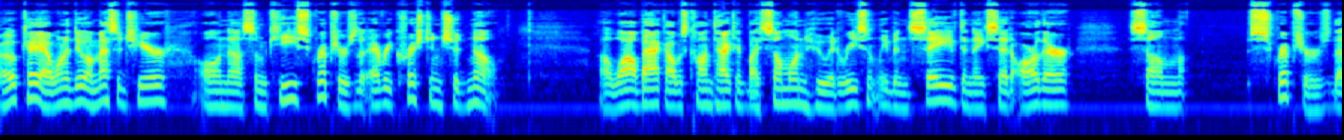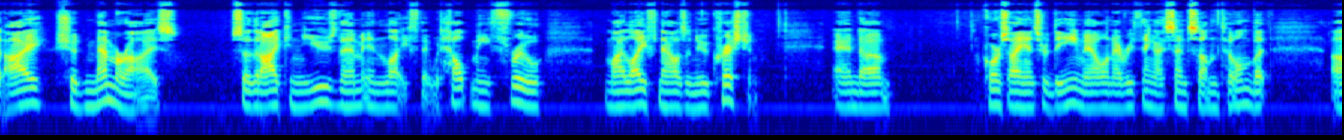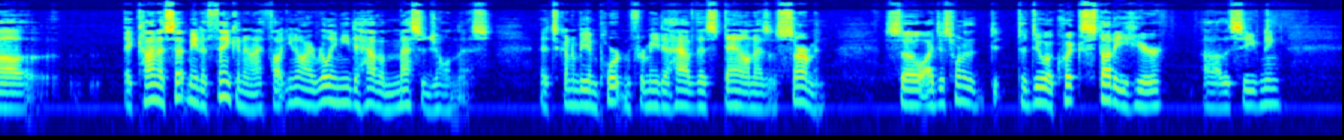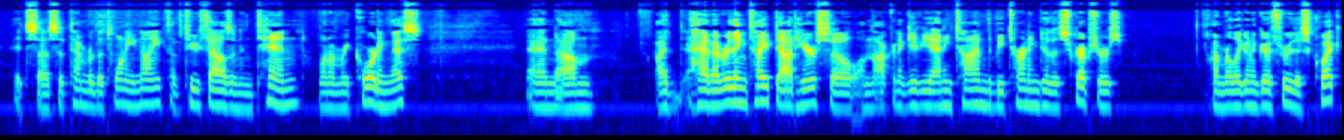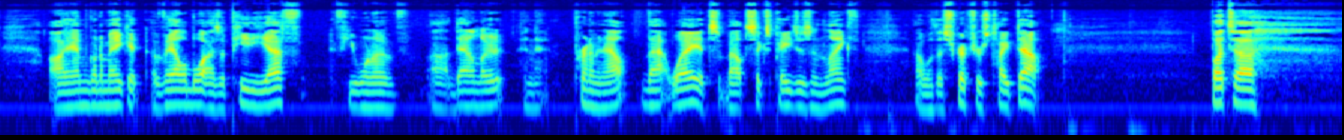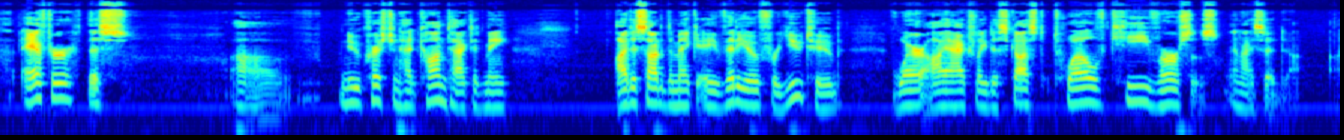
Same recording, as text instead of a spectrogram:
Okay, I want to do a message here on uh, some key scriptures that every Christian should know. A while back, I was contacted by someone who had recently been saved, and they said, Are there some scriptures that I should memorize so that I can use them in life that would help me through my life now as a new Christian? And um, of course, I answered the email and everything. I sent some to them, but uh, it kind of set me to thinking, and I thought, you know, I really need to have a message on this. It's going to be important for me to have this down as a sermon. So I just wanted to do a quick study here uh, this evening. It's uh, September the 29th of 2010 when I'm recording this. And um, I have everything typed out here, so I'm not going to give you any time to be turning to the scriptures. I'm really going to go through this quick. I am going to make it available as a PDF if you want to uh, download it and print them out that way. It's about six pages in length uh, with the scriptures typed out. But uh, after this uh, new Christian had contacted me, I decided to make a video for YouTube where I actually discussed 12 key verses. And I said,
